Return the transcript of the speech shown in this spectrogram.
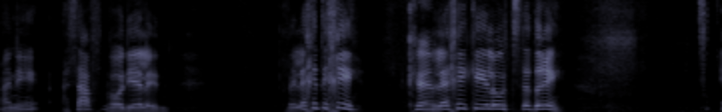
אני, אסף ועוד ילד. ולכי תחי. כן. לכי כאילו, תסתדרי. Uh,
